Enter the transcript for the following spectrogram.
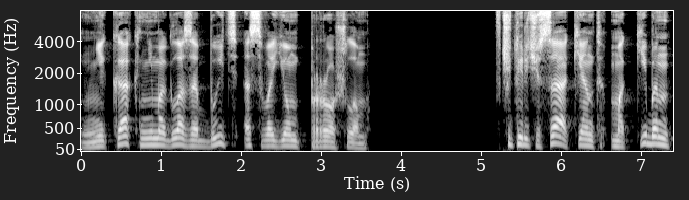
никак не могла забыть о своем прошлом. В четыре часа Кент МакКибен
